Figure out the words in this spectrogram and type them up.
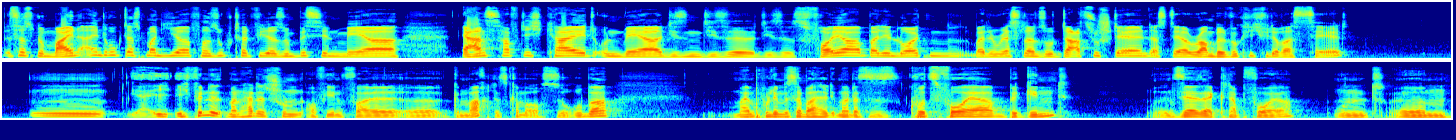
Ist das nur mein Eindruck, dass man hier versucht hat, wieder so ein bisschen mehr Ernsthaftigkeit und mehr diesen, diese, dieses Feuer bei den Leuten, bei den Wrestlern so darzustellen, dass der Rumble wirklich wieder was zählt? Mm, ja, ich, ich finde, man hat es schon auf jeden Fall äh, gemacht. Das kam auch so rüber. Mein Problem ist aber halt immer, dass es kurz vorher beginnt. Sehr, sehr knapp vorher. Und ähm,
